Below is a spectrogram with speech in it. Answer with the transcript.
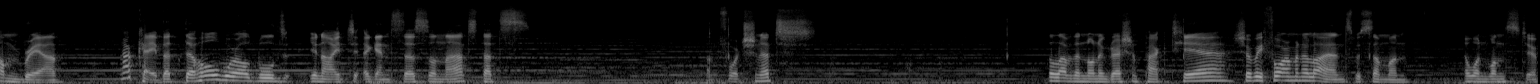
Umbria. Okay, but the whole world will unite against us on that. That's unfortunate. Still have the non-aggression pact here. Should we form an alliance with someone? No one wants to.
